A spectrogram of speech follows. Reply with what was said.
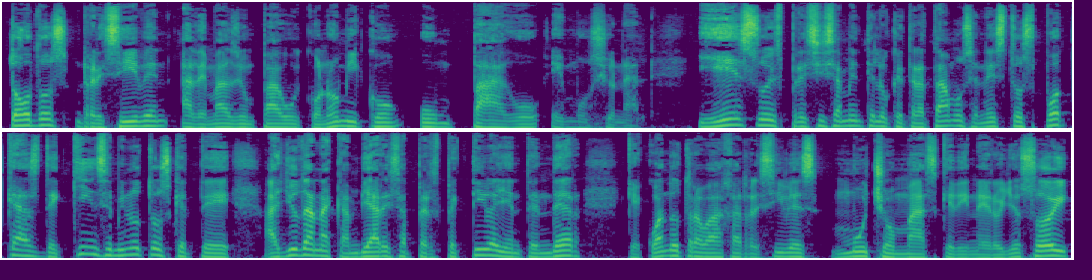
Todos reciben, además de un pago económico, un pago emocional. Y eso es precisamente lo que tratamos en estos podcasts de 15 minutos que te ayudan a cambiar esa perspectiva y entender que cuando trabajas recibes mucho más que dinero. Yo soy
